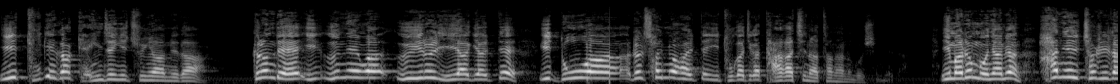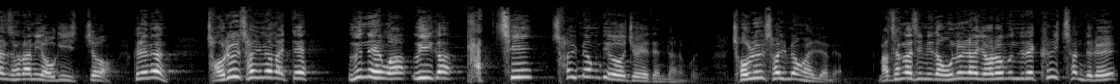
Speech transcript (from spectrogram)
이 두 개가 굉장히 중요합니다. 그런데 이 은혜와 의를 이야기할 때 이 노아를 설명할 때 이 두 가지가 다 같이 나타나는 것입니다. 이 말은 뭐냐면 한일철이라는 사람이 여기 있죠. 그러면 저를 설명할 때 은혜와 의가 같이 설명되어져야 된다는 거예요. 저를 설명하려면. 마찬가지입니다. 오늘날 여러분들의 크리스천들을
